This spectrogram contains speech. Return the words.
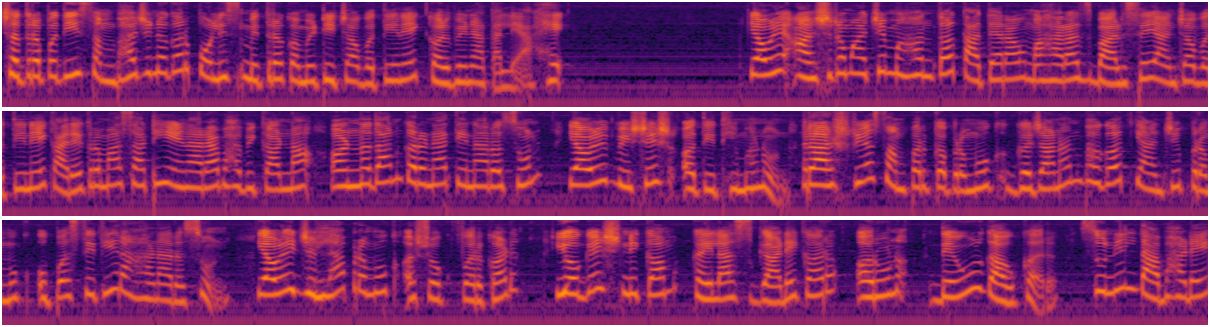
छत्रपती संभाजीनगर पोलीस मित्र कमिटीच्या वतीने कळविण्यात आले आहे. यावेळी आश्रमाचे महंत तात्याराव महाराज बारसे यांच्या वतीने कार्यक्रमासाठी येणाऱ्या भाविकांना अन्नदान करण्यात येणार असून यावेळी विशेष अतिथी म्हणून राष्ट्रीय संपर्क प्रमुख गजानन भगत यांची प्रमुख उपस्थिती राहणार असून यावेळी जिल्हा प्रमुख अशोक फरकड योगेश निकम कैलास गाडेकर अरुण देऊळगावकर सुनील दाभाडे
